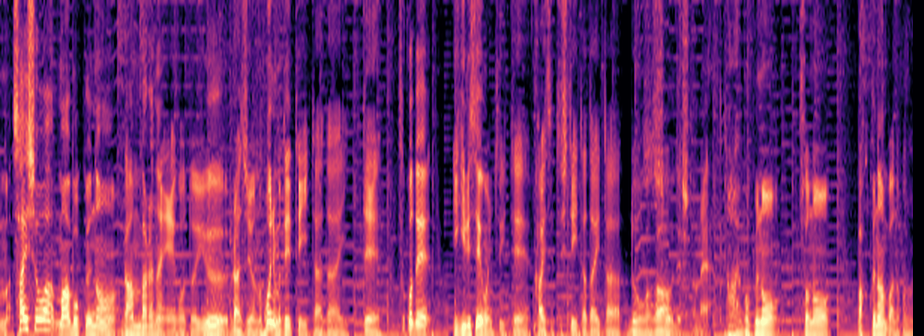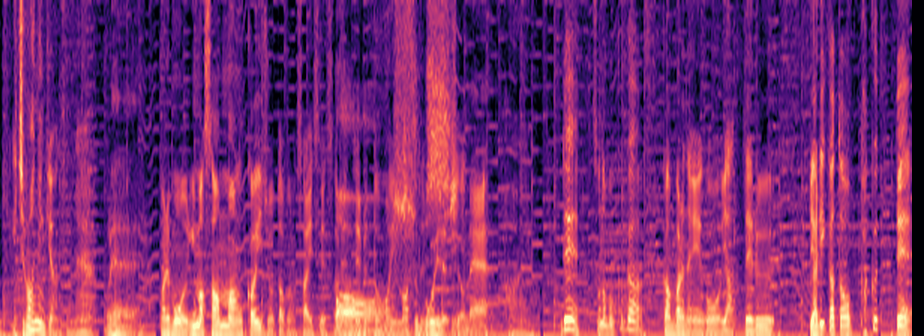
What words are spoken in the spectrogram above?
まあ、最初はまあ僕の「頑張らない英語」というラジオの方にも出ていただいてそこでイギリス英語について解説していただいた動画がそう、でしたね。はい、僕のそのバックナンバーの中の一番人気なんですよね。えあれもう今3万回以上多分再生されてると思いますし。すごいですよね。はい、でその僕が「頑張らない英語」をやってるやり方をパクって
